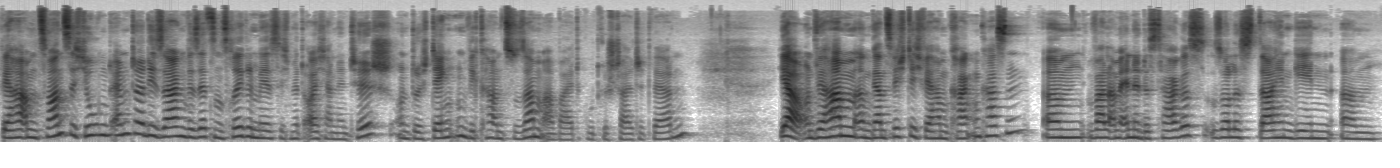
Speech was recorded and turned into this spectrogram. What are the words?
Wir haben 20 Jugendämter, die sagen, wir setzen uns regelmäßig mit euch an den Tisch und durchdenken, wie kann Zusammenarbeit gut gestaltet werden. Ja, und wir haben, ähm, ganz wichtig, wir haben Krankenkassen, ähm, weil am Ende des Tages soll es dahin gehen, ähm,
